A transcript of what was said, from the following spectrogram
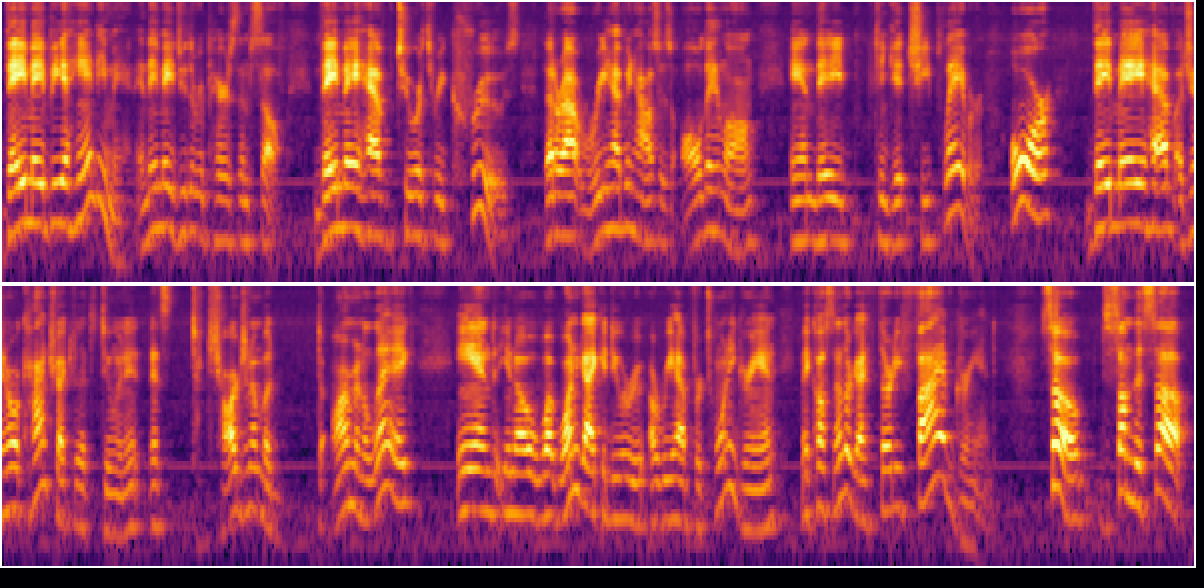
they may be a handyman and they may do the repairs themselves. They may have two or three crews that are out rehabbing houses all day long and they can get cheap labor. Or they may have a general contractor that's doing it that's t- charging them a t- arm and a leg and you know what one guy could do a, a rehab for 20 grand may cost another guy 35 grand. So to sum this up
